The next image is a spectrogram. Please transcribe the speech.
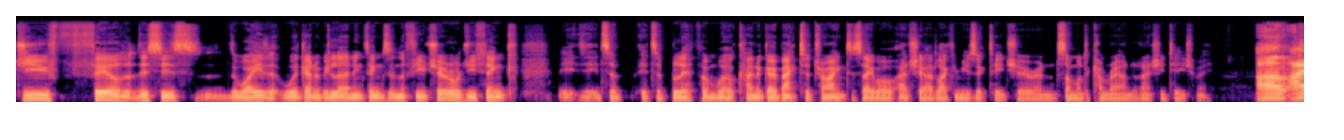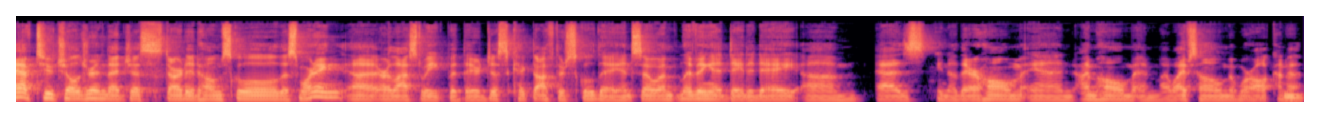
Do you feel that this is the way that we're going to be learning things in the future, or do you think it's a it's a blip and we'll kind of go back to trying to say, well, actually, I'd like a music teacher and someone to come around and actually teach me? Um, I have two children that just started homeschool this morning uh, or last week, but they're just kicked off their school day, and so I'm living it day to day um, as you know they're home and I'm home and my wife's home and we're all kind of mm.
